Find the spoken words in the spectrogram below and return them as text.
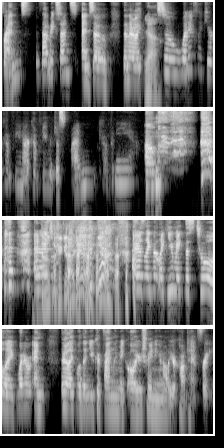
friends, if that makes sense. And so then they're like, yeah. So what if like your company and our company were just one company? Um, and, and Sounds like, like, a good idea. yeah. I was like, but like you make this tool, like what are and they're like, well, then you could finally make all your training and all your content free.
